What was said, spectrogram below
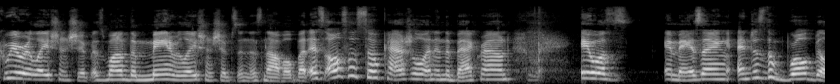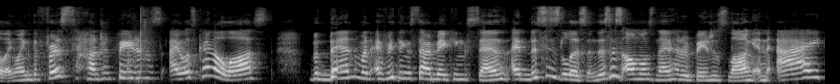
queer relationship is one of the main relationships in this novel, but it's also so casual and in the background. It was amazing and just the world building. Like the first hundred pages, I was kind of lost, but then when everything started making sense, I, this is, listen, this is almost 900 pages long and I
